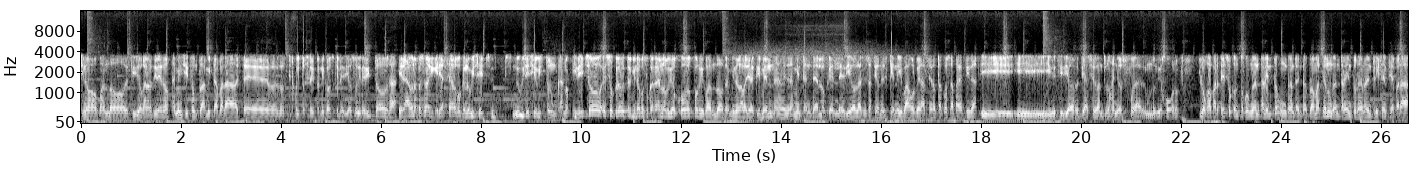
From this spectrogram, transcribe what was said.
sino cuando decidió ganar dinero, también se hizo un programita para hacer circuitos electrónicos que le dio su dinerito. O sea, era una persona que quería hacer algo que no hubiese, hecho- no hubiese sido visto nunca, ¿no? Y de hecho, eso creo que terminó con su carrera en los videojuegos porque cuando terminó la Bahía del Crimen, a, mi entender, lo que le dio la sensación es que no iba a volver a hacer otra cosa parecida y, y- y decidió retirarse durante unos años fuera del mundo del videojuego, ¿no? Luego, aparte de eso, contó con un gran talento, un gran talento de programación, un gran talento, una gran inteligencia para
